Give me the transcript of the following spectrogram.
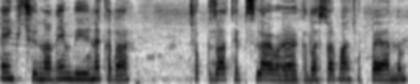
En küçüğünden en büyüğüne kadar çok güzel tepsiler var arkadaşlar. Ben çok beğendim.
